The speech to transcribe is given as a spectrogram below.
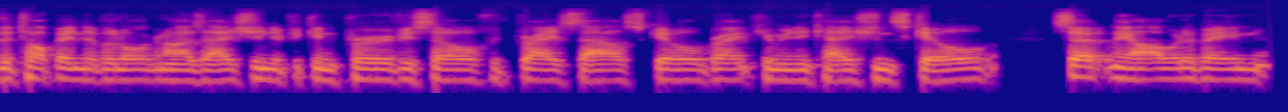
the top end of an organization if you can prove yourself with great sales skill, great communication skill. Certainly, I would have been,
